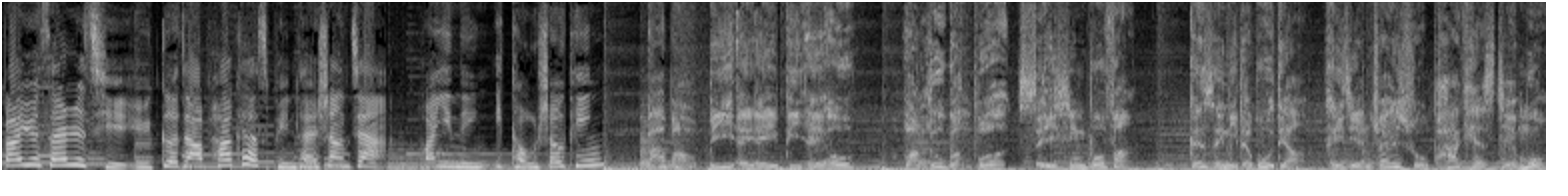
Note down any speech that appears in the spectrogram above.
八月三日起于各大 Podcast 平台上架，欢迎您一同收听。八宝 B A A B A O 网络广播随心播放。跟随你的步调，推荐专属 Podcast 节目，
